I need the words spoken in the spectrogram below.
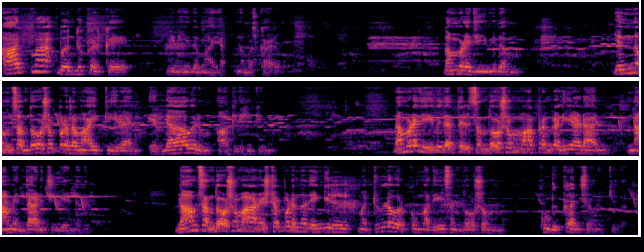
ആത്മബന്ധുക്കൾക്ക് വിനീതമായ നമസ്കാരം. നമ്മുടെ ജീവിതം എന്നും സന്തോഷപ്രദമായി തീരാൻ എല്ലാവരും ആഗ്രഹിക്കുന്നു. നമ്മുടെ ജീവിതത്തിൽ സന്തോഷം മാത്രം കളിയാടാൻ നാം എന്താണ് ചെയ്യേണ്ടത്? നാം സന്തോഷമാണ് ഇഷ്ടപ്പെടുന്നതെങ്കിൽ മറ്റുള്ളവർക്കും അതേ സന്തോഷം കൊടുക്കാൻ ശ്രമിക്കുക.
